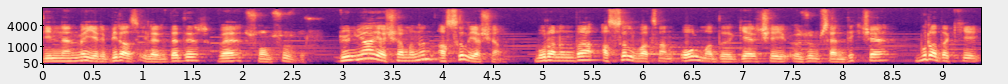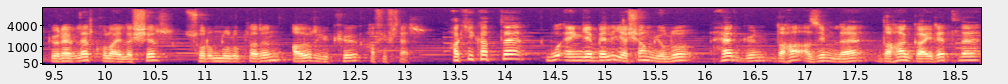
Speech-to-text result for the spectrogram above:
dinlenme yeri biraz ileridedir ve sonsuzdur. Dünya yaşamının asıl yaşam, buranın da asıl vatan olmadığı gerçeği özümsendikçe buradaki görevler kolaylaşır, sorumlulukların ağır yükü hafifler. Hakikatte bu engebeli yaşam yolu her gün daha azimle, daha gayretle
